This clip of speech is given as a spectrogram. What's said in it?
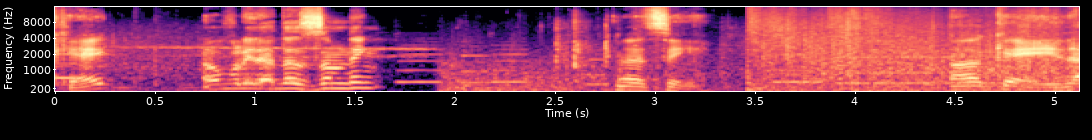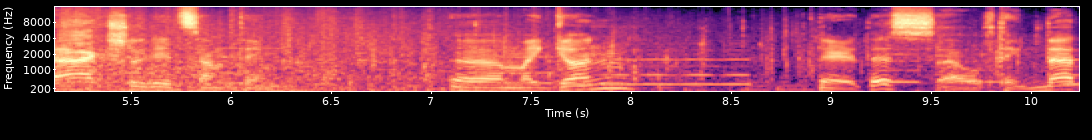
Okay. Hopefully that does something. Let's see. Okay, that actually did something. Uh, my gun. There it is. I will take that.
